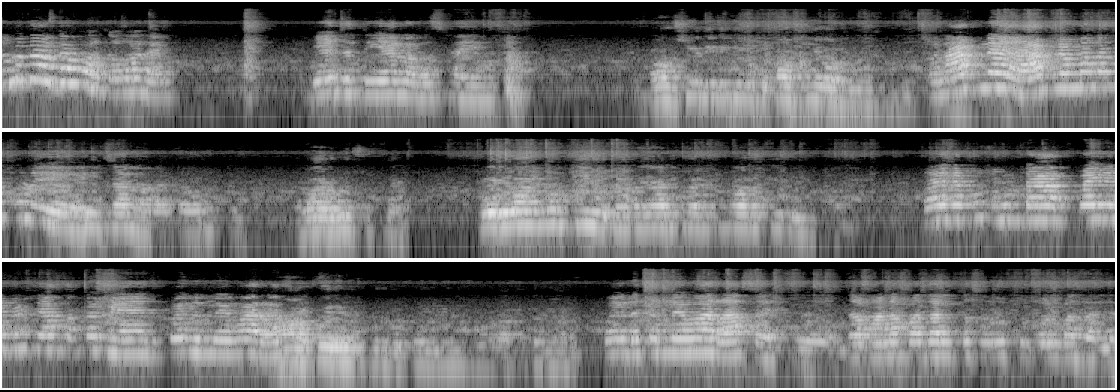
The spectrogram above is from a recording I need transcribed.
तुम्ही का वर आहे यायचं ते येणारच आहे. पाऊस येते किती येते, पाऊस नाही वाटत. पण आपल्या आपल्या मनात थोडी हे चालणार आहे त्यावर. वारं नाही सुटलं. पहिले वारं नव्हती होत, आता या ठिकाणी वारं किती होतं. पहिल्यापासून उलटा पहिल्यापेक्षा आता कमी आहे पहिलं लय वारं हा, पहिले असायचं बरोबर, पहिले बरोबर, आता आलं. पहिलं तर लय वारं असायचं जमाना बदल तसं ऋतू पण बदलले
